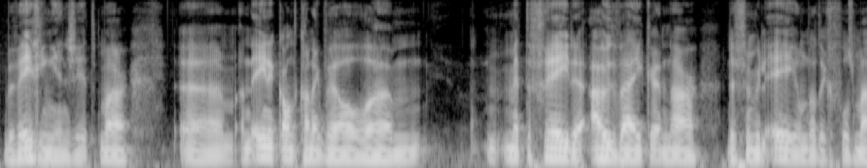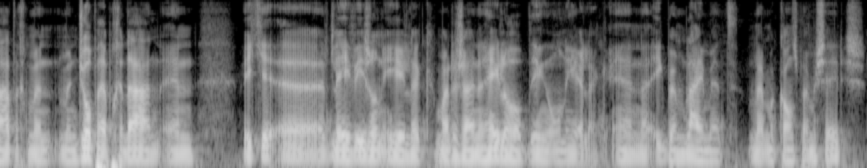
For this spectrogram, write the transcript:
beweging in zit. Maar um, aan de ene kant kan ik wel um, met tevreden uitwijken naar de Formule E, omdat ik gevoelsmatig mijn, mijn job heb gedaan. En weet je, uh, het leven is oneerlijk, maar er zijn een hele hoop dingen oneerlijk. En uh, ik ben blij met, met mijn kans bij Mercedes.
